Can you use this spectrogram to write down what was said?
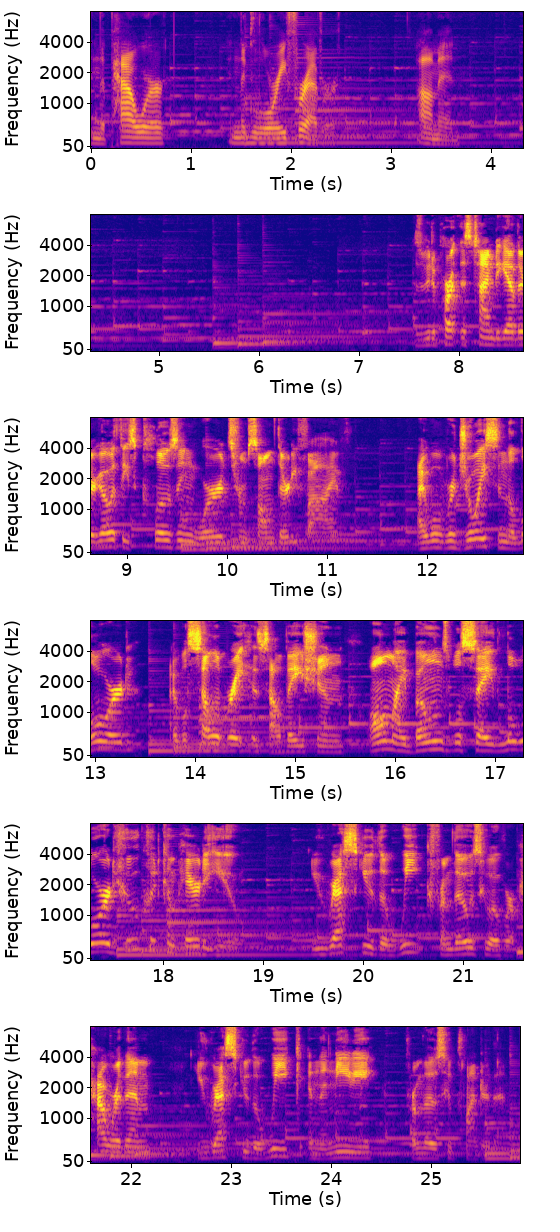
and the power, and the glory forever. Amen. As we depart this time together, go with these closing words from Psalm 35. I will rejoice in the Lord. I will celebrate his salvation. All my bones will say, Lord, who could compare to you? You rescue the weak from those who overpower them. You rescue the weak and the needy from those who plunder them.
